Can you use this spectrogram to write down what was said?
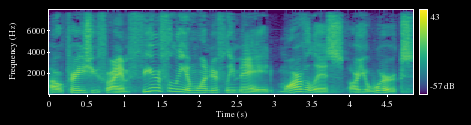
I will praise you, for I am fearfully and wonderfully made. Marvelous are your works,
